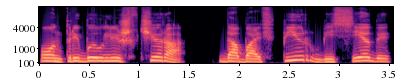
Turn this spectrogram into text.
Он прибыл лишь вчера. Добавь пир, беседы,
